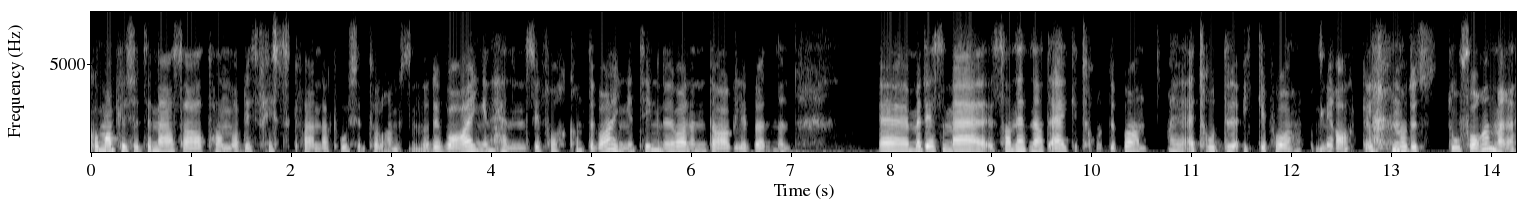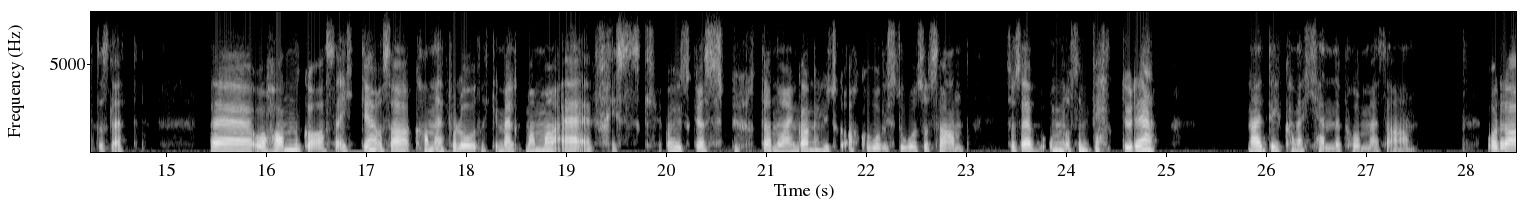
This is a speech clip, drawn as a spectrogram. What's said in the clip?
kom han plutselig til meg og sa at han var blitt frisk fra den laktoseintoleransen. Og det var ingen hendelse i forkant. Det var ingenting. Det var den daglige bønnen. Eh, men det som er sannheten er at jeg ikke trodde på han. Eh, jeg trodde ikke på mirakel når det sto foran meg, rett og slett. Eh, og han ga seg ikke og sa kan jeg få lov å drikke melk, mamma, jeg er frisk. Og Jeg husker jeg spurte han nå en gang, jeg husker akkurat hvor vi sto, og så sa han så sa jeg, hvordan vet du det? Nei, det kan jeg kjenne på meg, sa han. Og da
